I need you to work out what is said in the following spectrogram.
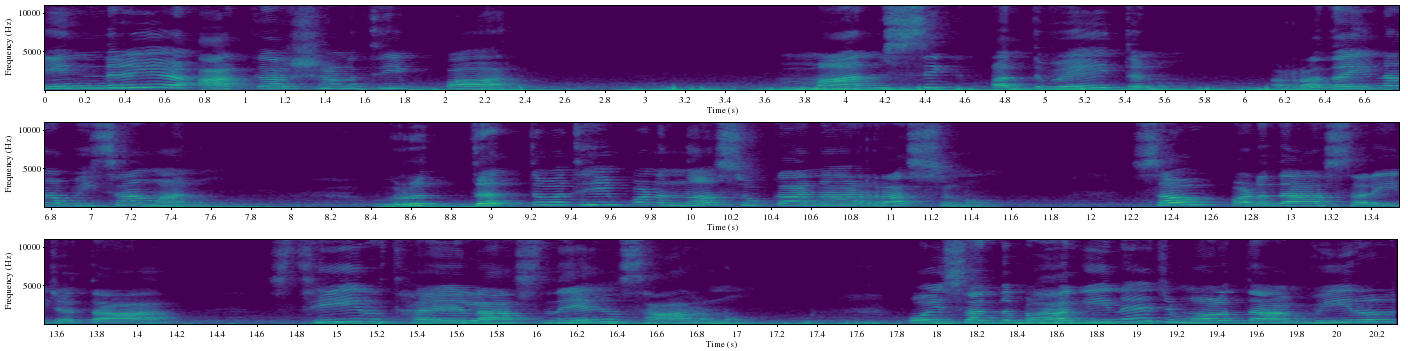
ઇન્દ્રિય આકર્ષણથી પર, માનસિક અદ્વૈતનું, હૃદયના વિસામાનું વૃદ્ધત્વથી પણ ન સુકાનાર રસનું, સૌ પડદા સરી જતા, સ્થિર થયેલા સ્નેહસારનો, કોઈ સદભાગીને જ મળતા વિરલ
